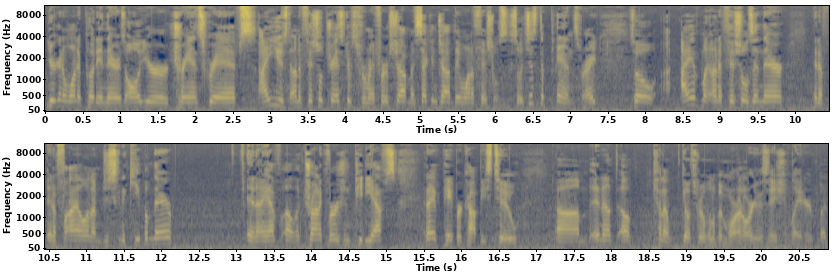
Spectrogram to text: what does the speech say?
you're going to want to put in there is all your transcripts. I used unofficial transcripts for my first job. My second job, they want officials. So it just depends, right? So I have my unofficials in there in a, in a file, and I'm just going to keep them there. And I have electronic version PDFs, and I have paper copies too. Um, and I'll, I'll kind of go through a little bit more on organization later, but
